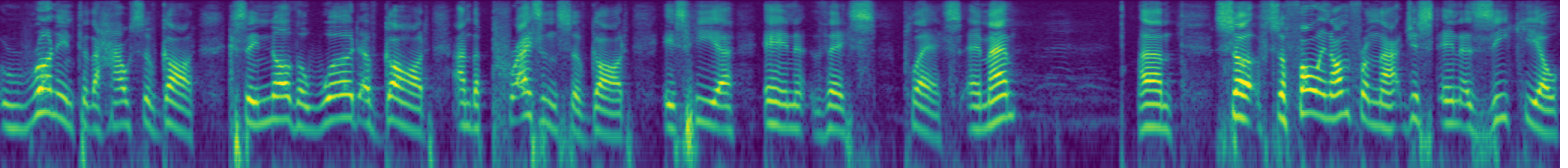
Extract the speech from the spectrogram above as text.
run into the house of God because they know the Word of God and the presence of God is here in this place. Amen? Um, so, so following on from that, just in Ezekiel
